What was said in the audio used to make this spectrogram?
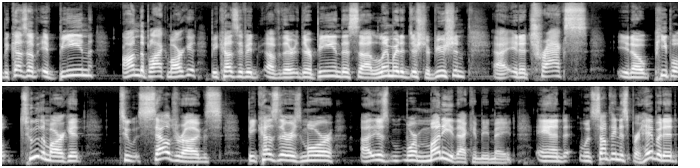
because of it being on the black market, because of it, of there, there being this uh, limited distribution, uh, it attracts you know people to the market to sell drugs because there is more uh, there's more money that can be made, and when something is prohibited,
